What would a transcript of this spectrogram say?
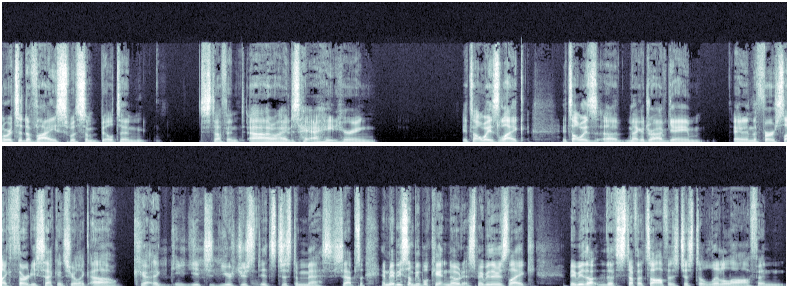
or it's a device with some built-in stuff and i don't know i just i hate hearing it's always like it's always a mega drive game and in the first like 30 seconds you're like oh God, like, y- y- it's, you're just it's just a mess it's absolutely and maybe some people can't notice maybe there's like maybe the the stuff that's off is just a little off and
